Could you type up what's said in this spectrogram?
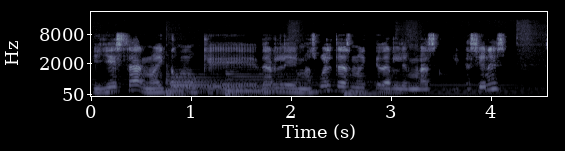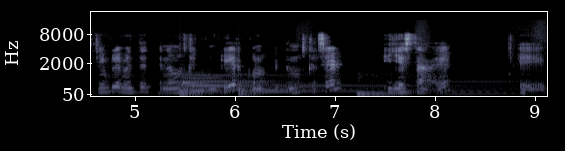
y ya está, no hay como que darle más vueltas, no hay que darle más complicaciones, simplemente tenemos que cumplir con lo que tenemos que hacer y ya está, ¿eh? eh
